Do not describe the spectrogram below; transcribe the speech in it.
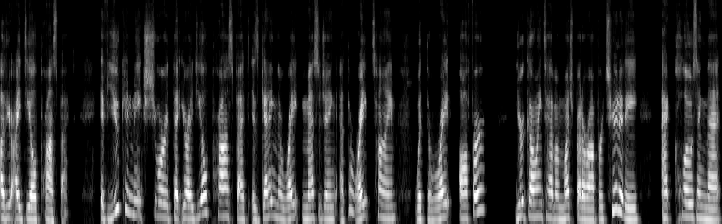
of your ideal prospect. If you can make sure that your ideal prospect is getting the right messaging at the right time with the right offer, you're going to have a much better opportunity at closing that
